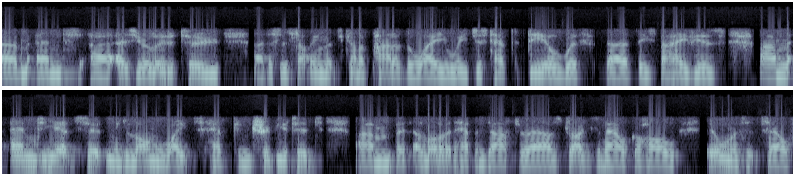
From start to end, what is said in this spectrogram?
um, and uh, as you alluded to, uh, this is something that's kind of part of the way we just have to deal with uh, these behaviours. Um, and yet, certainly, long waits have contributed, um, but a lot of it happens after hours. Drugs and alcohol, illness itself,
